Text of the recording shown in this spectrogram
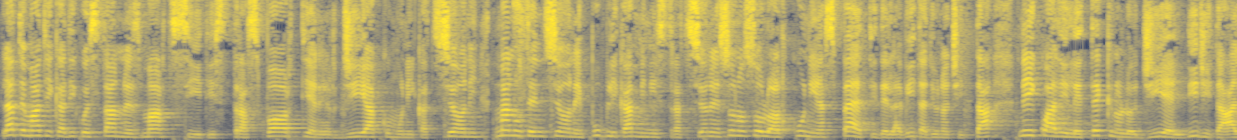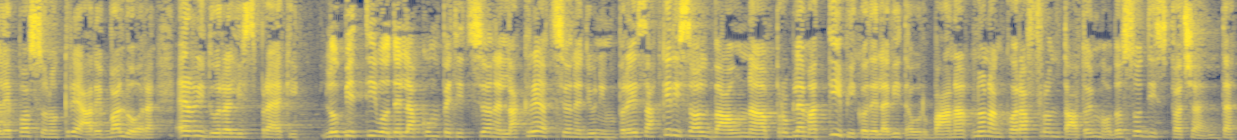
La tematica di quest'anno è Smart Cities, trasporti, energia, comunicazioni, manutenzione e pubblica amministrazione sono solo alcuni aspetti della vita di una città nei quali le tecnologie e il digitale possono creare valore e ridurre gli sprechi. L'obiettivo della competizione è la creazione di un'impresa che risolva un problema tipico della vita urbana non ancora affrontato in modo soddisfacente.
